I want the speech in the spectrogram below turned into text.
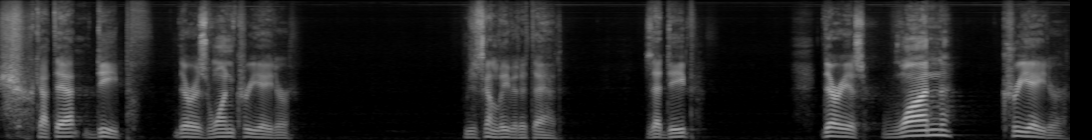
Whew, got that? Deep. There is one creator. I'm just going to leave it at that. Is that deep? There is one creator.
